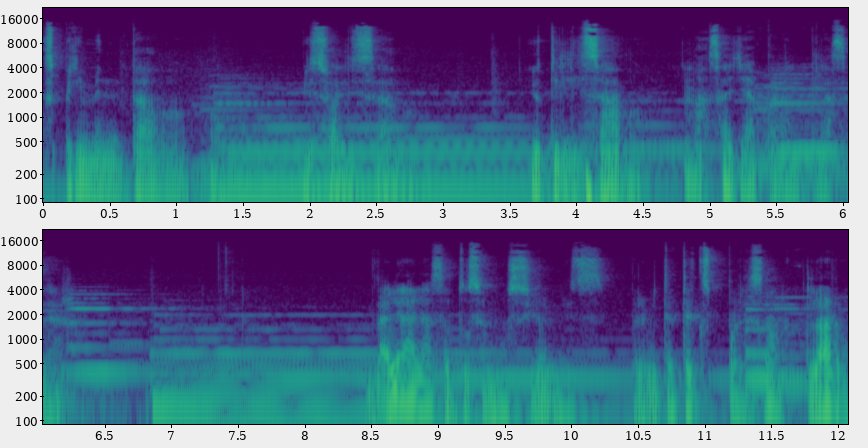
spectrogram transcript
experimentado, visualizado y utilizado más allá para el placer. Dale alas a tus emociones, permítete expresar, claro.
